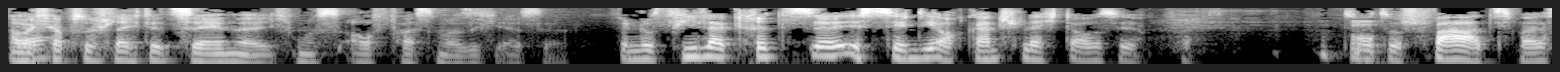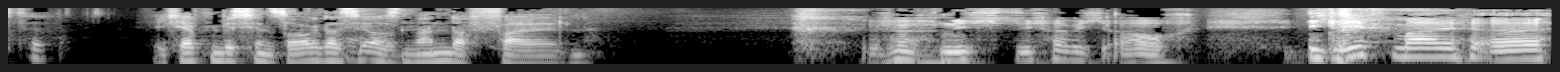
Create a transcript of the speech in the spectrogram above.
aber Ja. ich habe so schlechte Zähne. Ich muss aufpassen, was ich esse. Wenn du viel Lakritz äh, isst, sehen die auch ganz schlecht aus. So, so schwarz, weißt du? Ich habe ein bisschen Sorge, dass sie auseinanderfallen. Nicht, die habe ich auch. Ich lese mal,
